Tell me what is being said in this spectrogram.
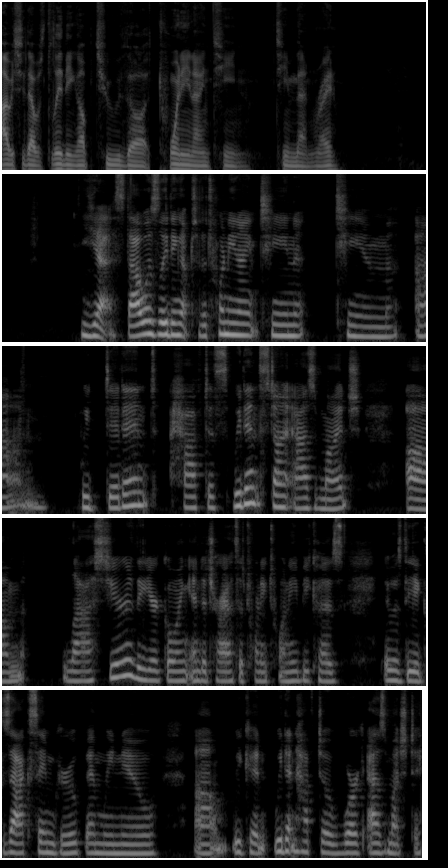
Obviously, that was leading up to the 2019 team, then, right? Yes, that was leading up to the 2019 team. Um, we didn't have to, we didn't stunt as much um, last year, the year going into tryouts of 2020, because it was the exact same group and we knew um, we could, we didn't have to work as much to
